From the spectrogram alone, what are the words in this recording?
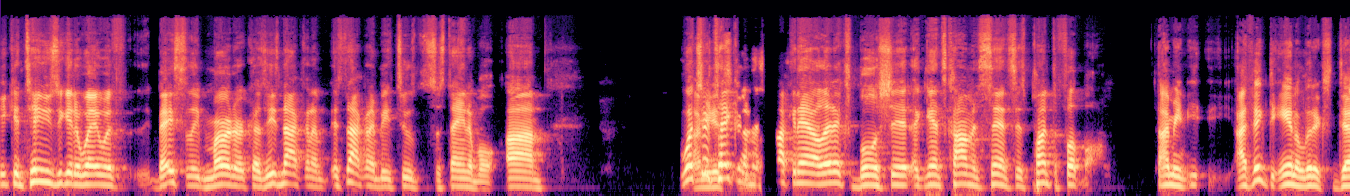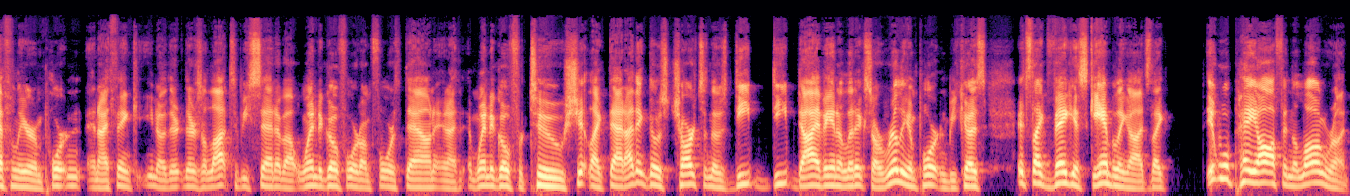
he continues to get away with basically murder because he's not gonna. It's not gonna be too sustainable. Um, what's I your take on this fucking analytics bullshit against common sense? Is punt the football? I mean, I think the analytics definitely are important, and I think you know there, there's a lot to be said about when to go for it on fourth down and, I, and when to go for two, shit like that. I think those charts and those deep deep dive analytics are really important because it's like Vegas gambling odds. Like it will pay off in the long run.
